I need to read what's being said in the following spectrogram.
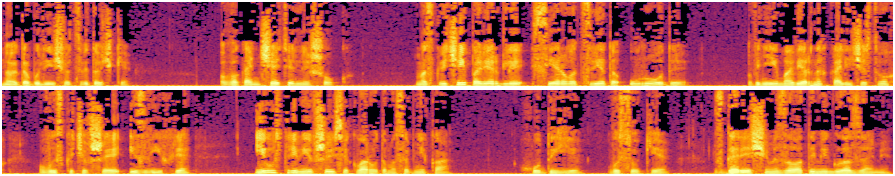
но это были еще цветочки. В окончательный шок москвичей повергли серого цвета уроды, в неимоверных количествах выскочившие из вихря и устремившиеся к воротам особняка. Худые, высокие, с горящими золотыми глазами,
